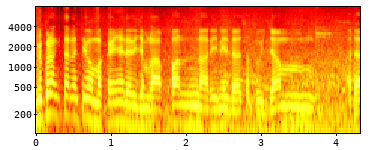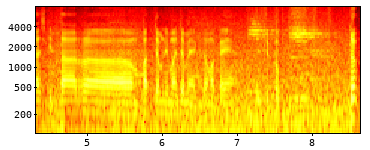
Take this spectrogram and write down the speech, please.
Lebih kurang kita nanti memakainya dari jam 8 hari ini sudah satu jam. Ada sekitar uh, 4 jam 5 jam ya kita makainya. Cukup. Untuk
